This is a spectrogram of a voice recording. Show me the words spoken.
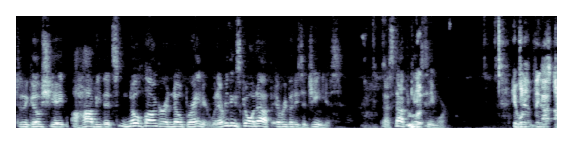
to negotiate a hobby that's no longer a no brainer. When everything's going up, everybody's a genius. That's not the case anymore. Hey, one Yeah, of the things I- I-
